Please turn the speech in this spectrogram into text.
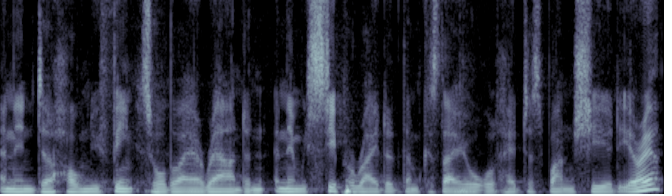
and then did a whole new fence all the way around. And, and then we separated them because they all had just one shared area.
